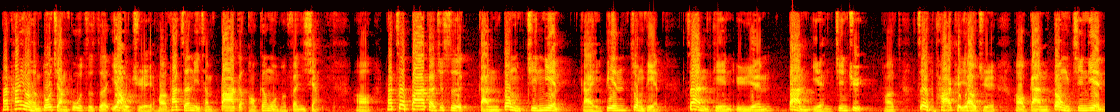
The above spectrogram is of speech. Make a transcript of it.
那他有很多讲故事的要诀，哈，他整理成八个哦，跟我们分享，好，那这八个就是感动经验、改编重点、暂停语言、扮演京剧，啊，这八个要诀，哦，感动经验、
